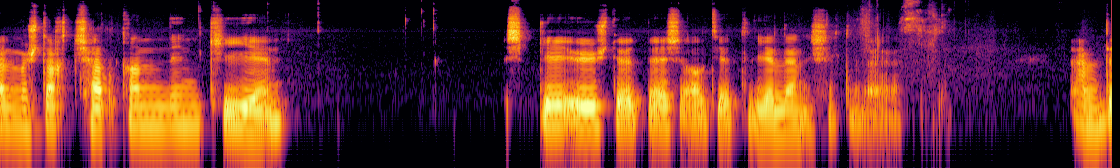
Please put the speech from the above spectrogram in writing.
endi mushtaq chatqandan keyin ikki uch to'rt besh olti MD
